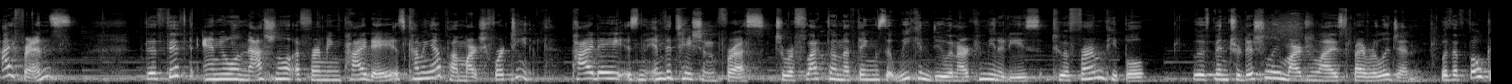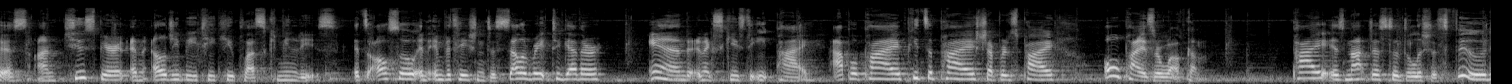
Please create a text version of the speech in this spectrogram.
Hi, friends. The fifth annual National Affirming Pi Day is coming up on March 14th. Pi Day is an invitation for us to reflect on the things that we can do in our communities to affirm people who have been traditionally marginalized by religion, with a focus on Two Spirit and LGBTQ communities. It's also an invitation to celebrate together and an excuse to eat pie. Apple pie, pizza pie, shepherd's pie, all pies are welcome. Pie is not just a delicious food,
